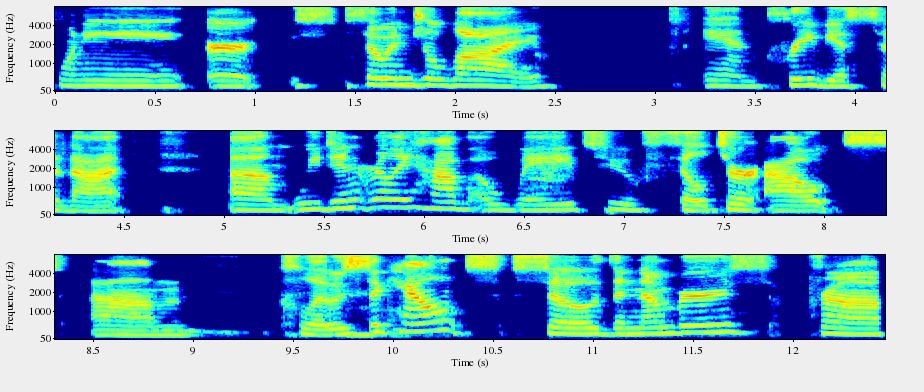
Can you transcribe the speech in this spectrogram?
20 or so in July and previous to that, um, we didn't really have a way to filter out um closed accounts. So the numbers from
